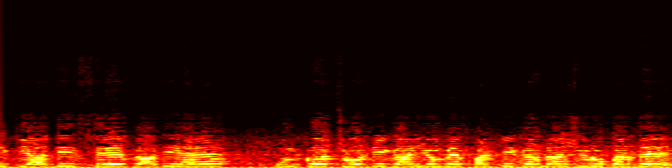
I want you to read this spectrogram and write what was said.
इत्यादि, सेब आदि है, उनको छोटी गाड़ियों में पलटी करना शुरू कर दें।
